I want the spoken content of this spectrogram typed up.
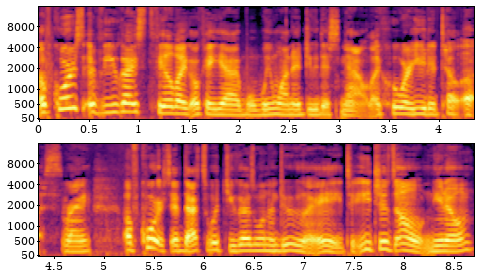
Of course, if you guys feel like, okay, yeah, well, we want to do this now, like, who are you to tell us, right? Of course, if that's what you guys want to do, like, hey, to each its own, you know,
